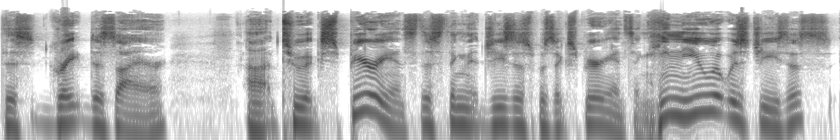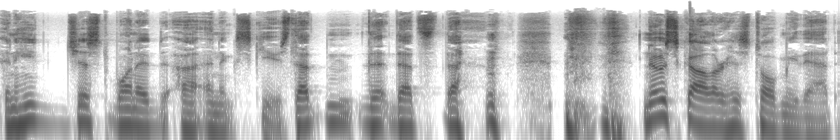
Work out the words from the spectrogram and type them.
this great desire uh, to experience this thing that Jesus was experiencing. He knew it was Jesus, and he just wanted uh, an excuse. That, that that's that. no scholar has told me that.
